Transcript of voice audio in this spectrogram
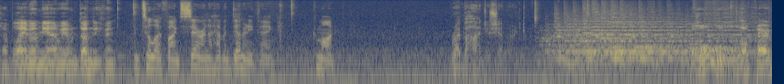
Don't blame him, yeah, we haven't done anything. Until I find Saren, I haven't done anything. Come on. Right behind you, Shepard. Oh, okay.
